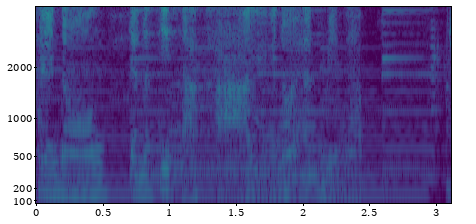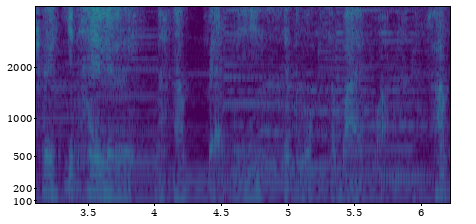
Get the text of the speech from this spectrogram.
ให้น้องเจ้าหน้าที่สาขาหรือน้องแอดมินนะครับ ช่วยคิดให้เลยนะครับ แบบนี้สะดวกสบายกว่านะครับ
